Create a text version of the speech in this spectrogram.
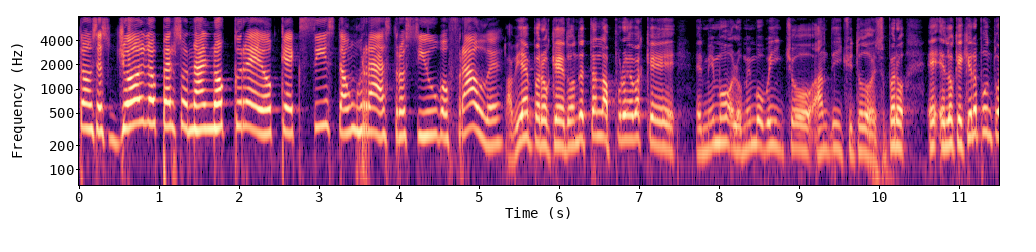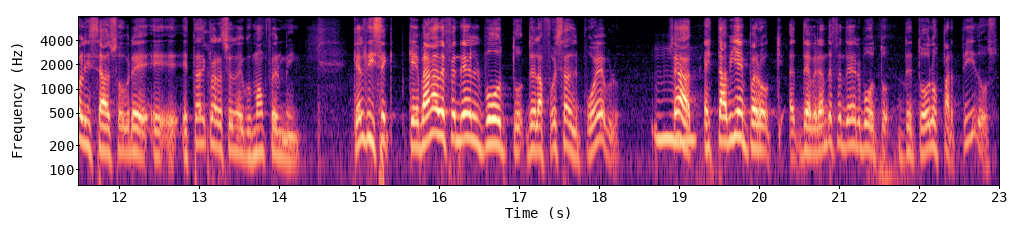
Entonces, yo en lo personal no creo que exista un rastro si hubo fraude. Está bien, pero que ¿dónde están las pruebas que el mismo, los mismos vinchos han dicho y todo eso? Pero eh, eh, lo que quiero puntualizar sobre eh, esta declaración de Guzmán Fermín, que él dice que van a defender el voto de la fuerza del pueblo. O sea, está bien, pero deberían defender el voto de todos los partidos.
